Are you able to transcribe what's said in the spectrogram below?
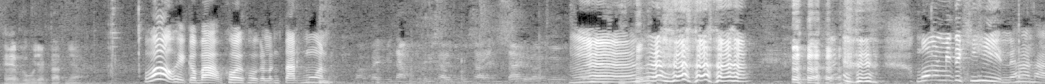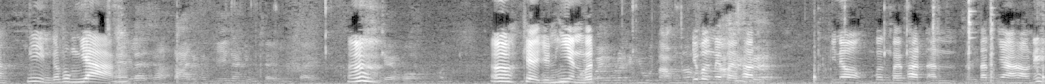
แพ้ผู้อยากตัดเนี่ยว้าวเห็ดกระบาบคอยคอยกำลังตัดม่วนไม่มีหนังไม่ใช่ไม่ใช่ใช่เออบ่มันมีแต่ขี้หินนะฮะน่ะขี้หินกับทุงอย่างและชาติใต้ที่เมื่อกี้นั่นอยู่ใส่อยู่ใส่เออแกวองมันเออแขกยืนเฮียนเบิดไปมันอยู่ต่ำเนาะอย่าเบิ่งในใบพัด พี่น้องเบิ่งใบพัดอันตัดหญ้าเฮานี่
